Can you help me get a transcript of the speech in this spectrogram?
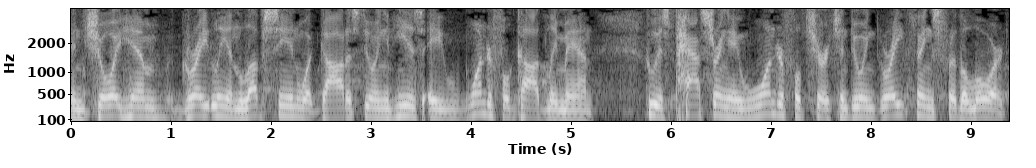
enjoy him greatly and love seeing what God is doing. And he is a wonderful, godly man who is pastoring a wonderful church and doing great things for the Lord.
